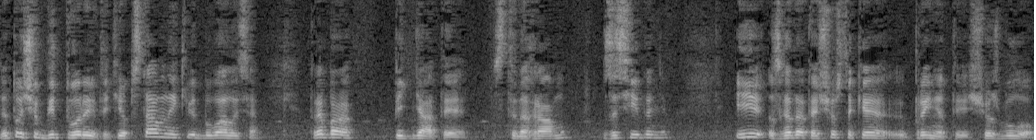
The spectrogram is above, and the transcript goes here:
Для того, щоб відтворити ті обставини, які відбувалися, треба підняти стенограму засідання і згадати, а що ж таке прийняти, що ж було.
